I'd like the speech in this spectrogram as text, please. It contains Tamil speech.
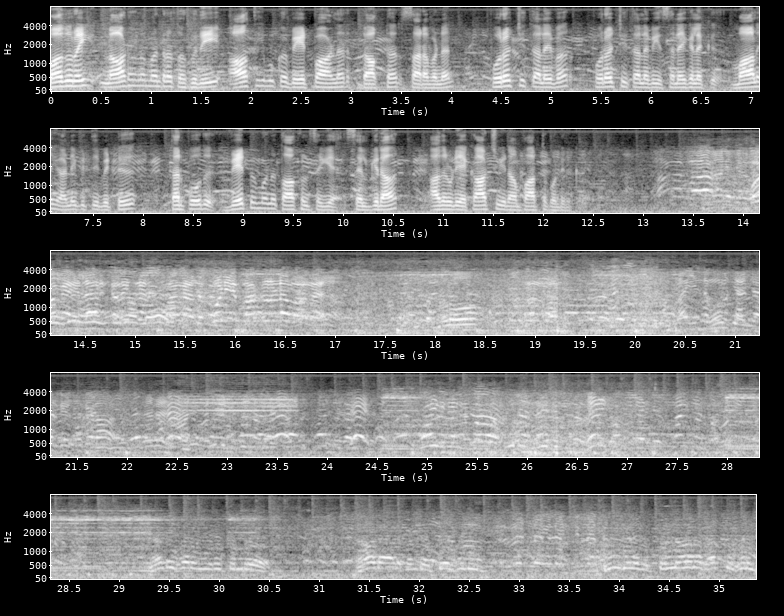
மதுரை நாடாளுமன்ற தொகுதி அதிமுக வேட்பாளர் டாக்டர் சரவணன் புரட்சித் தலைவர் புரட்சி தலைவி சிலைகளுக்கு மாலை அணிவித்துவிட்டு தற்போது வேட்புமனு தாக்கல் செய்ய செல்கிறார். அதனுடைய காட்சியை நாம் பார்த்து கொண்டிருக்கிறோம். நடைபெறவிருக்கின்ற நாடாளுமன்ற தேர்தலில் உங்களது பொன்னான வாக்குகளை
